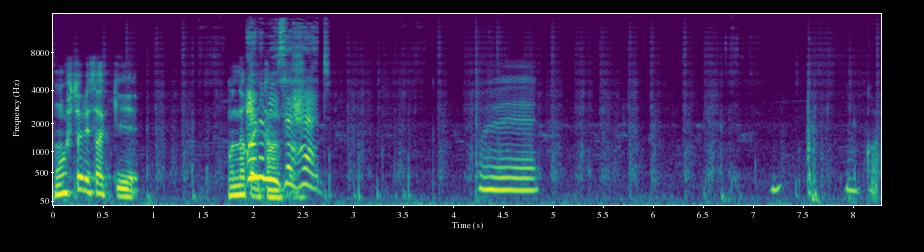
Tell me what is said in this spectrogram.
もう一人さっきこの中にいたんですよ。Ahead へえん？なんか。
